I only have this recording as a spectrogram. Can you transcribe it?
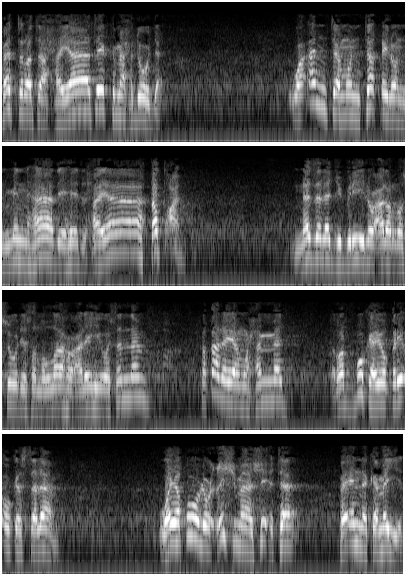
فترة حياتك محدودة. وأنت منتقل من هذه الحياة قطعا. نزل جبريل على الرسول صلى الله عليه وسلم فقال يا محمد ربك يقرئك السلام ويقول عش ما شئت فإنك ميت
